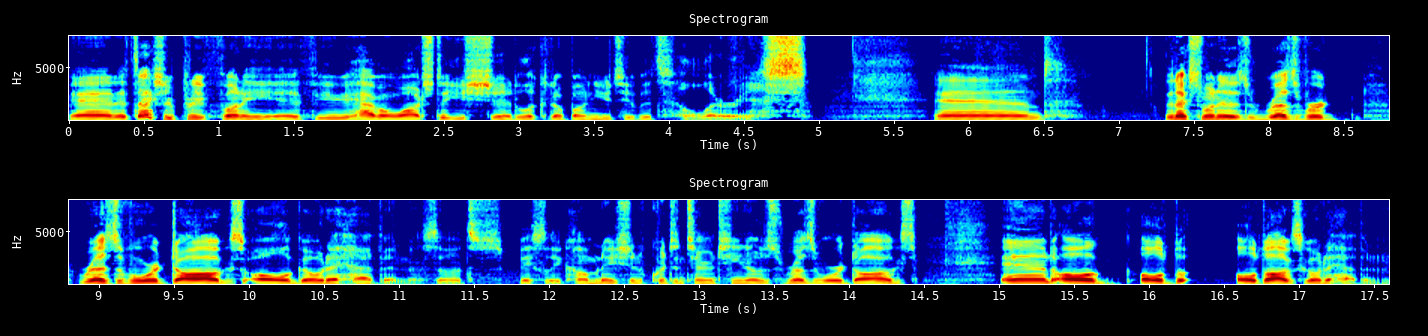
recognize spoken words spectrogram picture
and it's actually pretty funny. If you haven't watched it, you should look it up on YouTube. It's hilarious. And the next one is Reservoir Reservoir Dogs All Go to Heaven. So it's basically a combination of Quentin Tarantino's Reservoir Dogs and All All All Dogs Go to Heaven.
